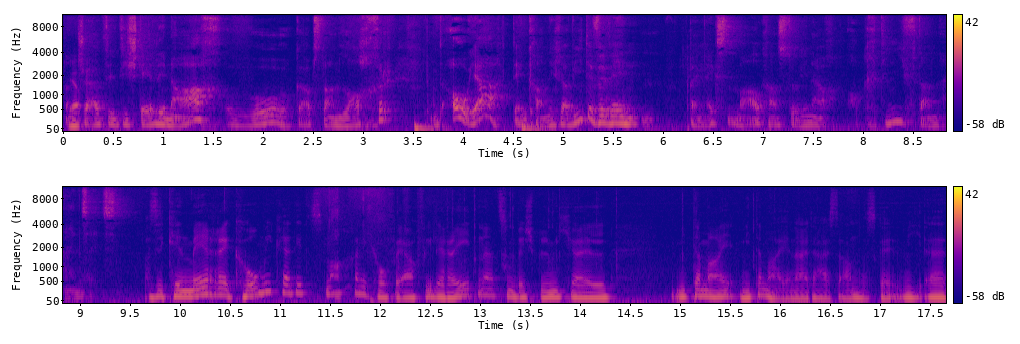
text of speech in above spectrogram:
Dann ja. schaut dir die Stelle nach, wo gab es dann Lacher und oh ja, den kann ich ja wiederverwenden. Beim nächsten Mal kannst du ihn auch aktiv dann einsetzen. Also ich kenne mehrere Komiker, die das machen. Ich hoffe auch viele Redner, zum Beispiel Michael Mittermeier, Mittermeier, nein, der heißt anders. Gell? Äh,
